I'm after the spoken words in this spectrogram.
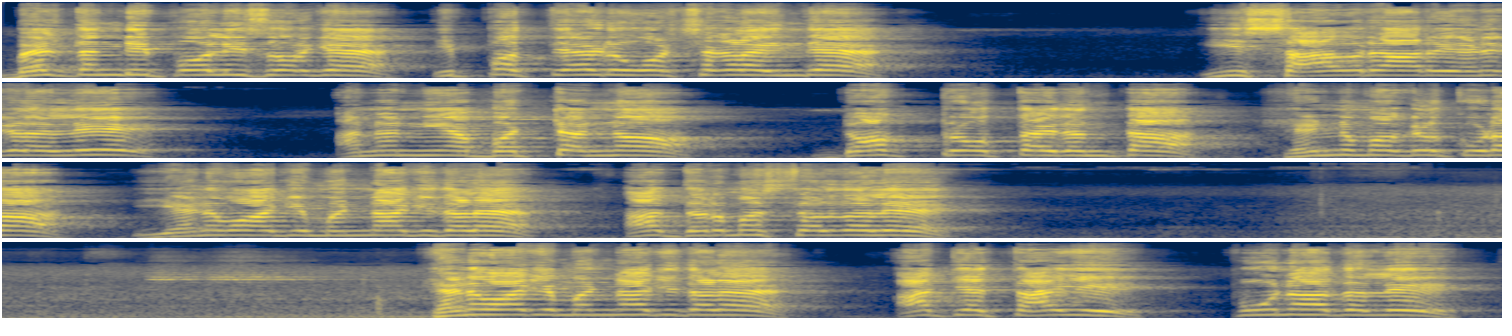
ಬೆಳ್ತಂಗಡಿ ಪೊಲೀಸವ್ರಿಗೆ ಇಪ್ಪತ್ತೆರಡು ವರ್ಷಗಳ ಹಿಂದೆ ಈ ಸಾವಿರಾರು ಹೆಣಗಳಲ್ಲಿ ಅನನ್ಯ ಭಟ್ ಅನ್ನೋ ಡಾಕ್ಟರ್ ಓದ್ತಾ ಇದ್ದಂತ ಹೆಣ್ಣು ಮಗಳು ಕೂಡ ಹೆಣವಾಗಿ ಮಣ್ಣಾಗಿದ್ದಾಳೆ. ಆ ಧರ್ಮಸ್ಥಳದಲ್ಲಿ ಹೆಣವಾಗಿ ಮಣ್ಣಾಗಿದ್ದಾಳೆ. ಆಕೆ ತಾಯಿ ಪೂನಾದಲ್ಲಿ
